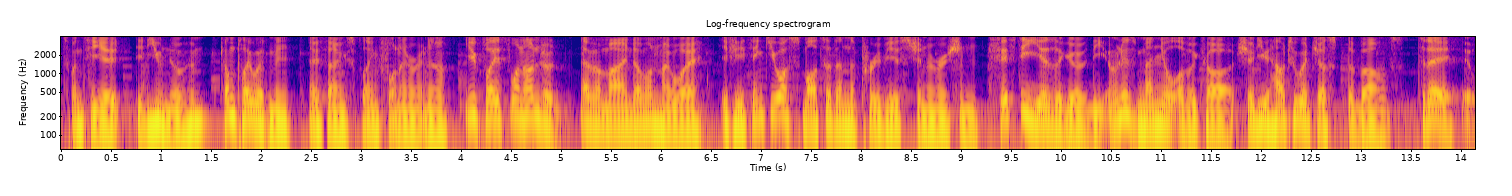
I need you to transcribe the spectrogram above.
28. Did you know him? Come play with me. No thanks, playing Fortnite right now. You placed 100. Never mind, I'm on my way. If you think you are smarter than the previous generation, 50 years ago, the owner's manual of a car showed you how to adjust the valves. Today, it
